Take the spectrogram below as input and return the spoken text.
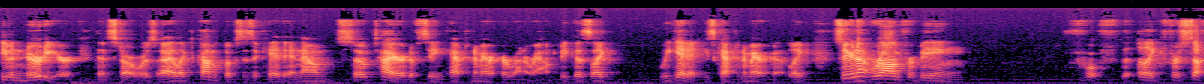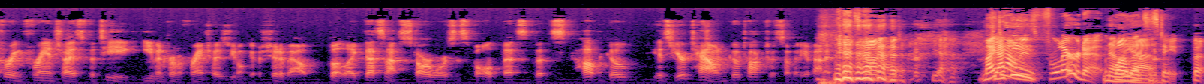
even nerdier than Star Wars. I liked comic books as a kid, and now I'm so tired of seeing Captain America run around because like we get it, he's Captain America. Like so, you're not wrong for being for, like for suffering franchise fatigue, even from a franchise you don't give a shit about. But like that's not Star Wars' fault. That's that's how go. It's your town. Go talk to somebody about it. not my town. yeah. my Jackie- town is Florida No, well yeah. that's the state but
